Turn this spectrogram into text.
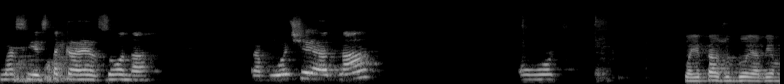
У нас есть такая зона рабочая, одна. Вот. La etajul 2 avem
